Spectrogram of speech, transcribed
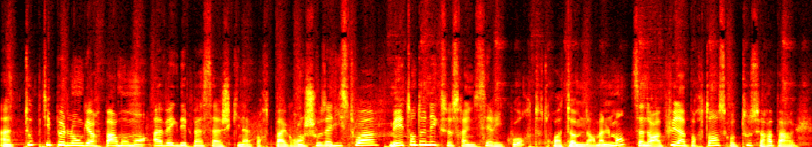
Un tout petit peu de longueur par moment avec des passages qui n'apportent pas grand chose à l'histoire, mais étant donné que ce sera une série courte, trois tomes normalement, ça n'aura plus d'importance quand tout sera paru.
